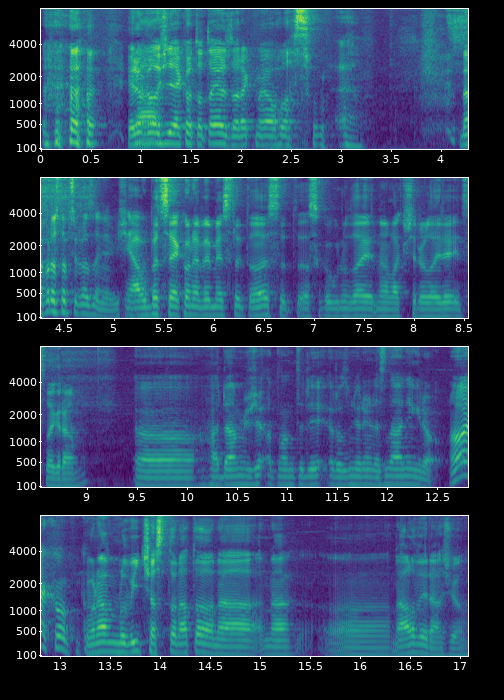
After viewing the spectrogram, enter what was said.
Jenom Já- bylo, že jako toto je vzorek mého hlasu. Naprosto přirozeně, víš? já vůbec jako nevím, jestli to je, jestli to já se kouknu tady na Luxury Lady Instagram. Uh, hadám, že Atlantidy rozměry nezná nikdo. No jako, Jako ona mluví často na to, na, na, uh, na Alvina, že jo?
